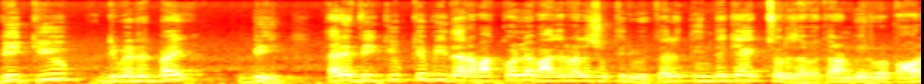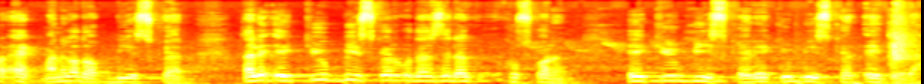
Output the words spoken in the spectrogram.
B cube divided by B তাহলে বি কিউবকে বি দ্বারা ভাগ করলে ভাগের বেলা শক্তির বিয়োগ তাহলে তিন থেকে এক চলে যাবে, কারণ বির পাওয়ার এক মানে কত? বি স্কোয়ার তাহলে এই কিউব বি স্কোয়ার কোথায় আছে? এটা খোঁজ করেন। এই কিউব বি স্কোয়ার এই কিউব বি স্কোয়ার এই তো এটা।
